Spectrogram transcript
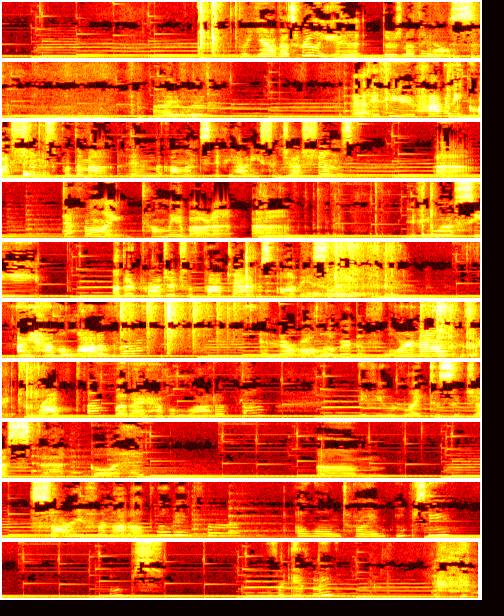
But yeah, that's really it. There's nothing else I would... Uh, if you have any questions, put them out in the comments. If you have any suggestions, um, definitely tell me about it. Um, if you want to see other projects with pop tabs, obviously I have a lot of them and they're all over the floor now because I dropped them, but I have a lot of them. If you would like to suggest that, go ahead. Um, sorry for not uploading for a long time. Oopsie. Oops. Forgive me.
